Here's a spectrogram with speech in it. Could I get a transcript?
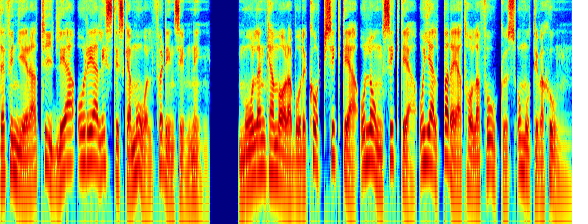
definiera tydliga och realistiska mål för din simning. Målen kan vara både kortsiktiga och långsiktiga och hjälpa dig att hålla fokus och motivation.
